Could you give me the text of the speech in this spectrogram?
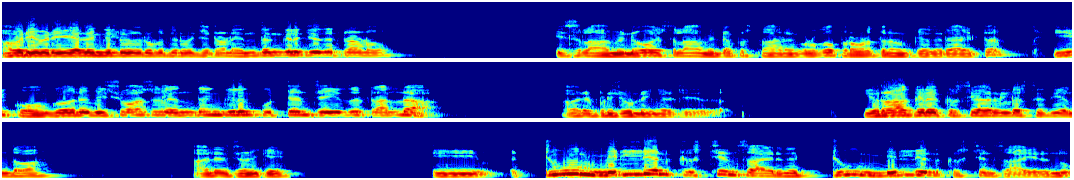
അവരിവരെ ഏതെങ്കിലും ഉപദ്രവിച്ചിട്ടാണോ എന്തെങ്കിലും ചെയ്തിട്ടാണോ? ഇസ്ലാമിനോ ഇസ്ലാമിന്റെ പ്രസ്ഥാനങ്ങൾക്കോ പ്രവർത്തനങ്ങൾക്കോ എതിരായിട്ട് ഈ കോങ്കോയിലെ വിശ്വാസികൾ എന്തെങ്കിലും കുറ്റം ചെയ്തിട്ടല്ല അവരെ പിടിച്ചുകൊണ്ട് ഇങ്ങനെ ചെയ്തത്. ഇറാഖിലെ ക്രിസ്ത്യാനികളുടെ സ്ഥിതി എന്തുവാ? ആലോചിച്ച് നോക്കിയേ. ഈ ടു മില്യൺ ക്രിസ്ത്യൻസ് ആയിരുന്നു ടു മില്യൺ ക്രിസ്ത്യൻസ് ആയിരുന്നു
